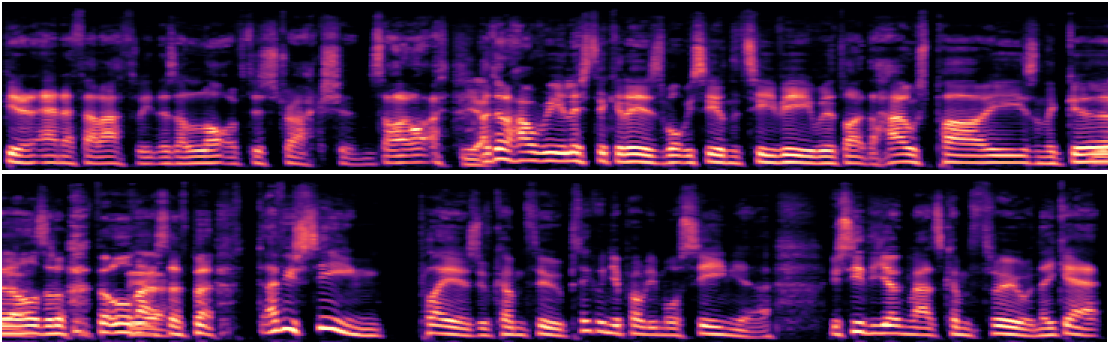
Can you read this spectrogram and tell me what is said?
being an NFL athlete, there's a lot of distractions. I, yeah. I don't know how realistic it is what we see on the TV with like the house parties and the girls yeah. and but all that yeah. stuff. But have you seen players who've come through, particularly when you're probably more senior? You see the young lads come through and they get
